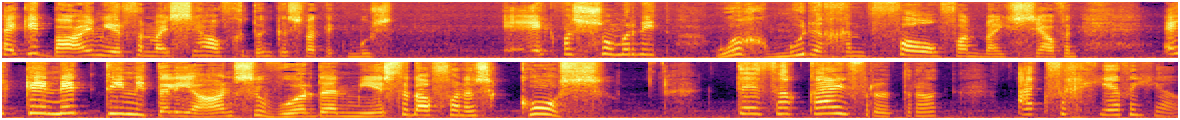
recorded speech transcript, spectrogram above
Ek het baie meer van myself gedink as wat ek moes. Ek was sommer net hoogmoedig en vol van myself en ek ken net 10 Italiaanse woorde en meeste daarvan is kos. Dis okay, vrotrot. Ek vergewe jou.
